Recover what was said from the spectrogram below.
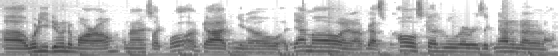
uh, what are you doing tomorrow? And I was like, well, I've got, you know, a demo and I've got some calls scheduled, whatever. He's like, no, no, no, no, no.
